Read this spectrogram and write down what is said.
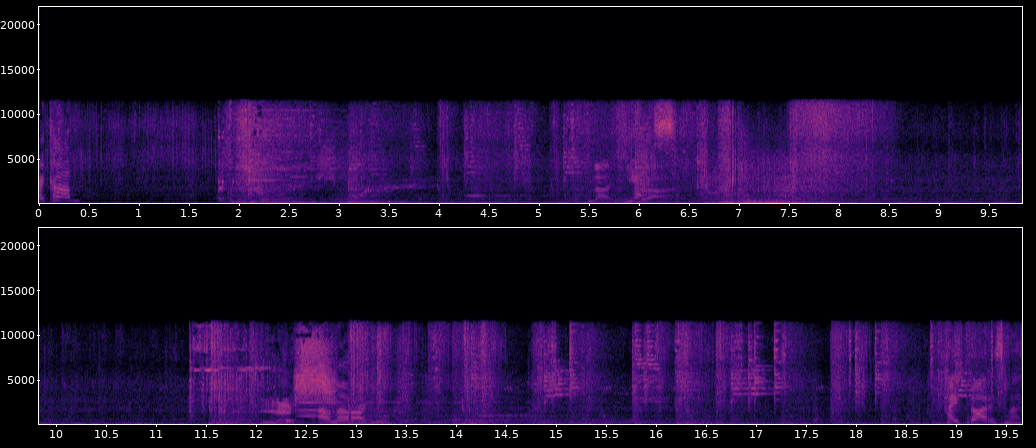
I come. Nice. Yes. Yes. I'll not argue. I thought as much.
